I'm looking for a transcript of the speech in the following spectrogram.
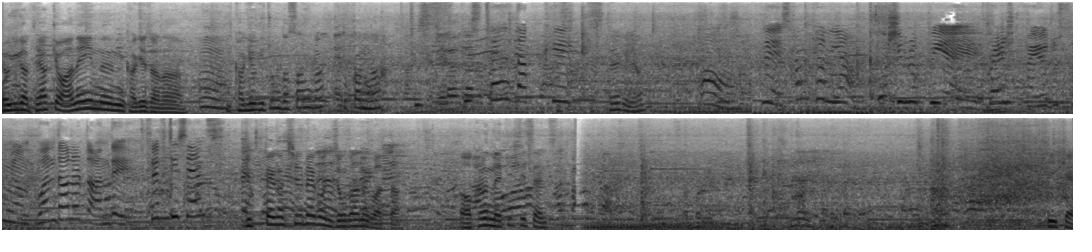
여기가 대학교 안에 있는 가게잖아 응. 가격이 좀 더 싼가? 똑같나? 비슷해 딱히. 비슷해 그냥 어. 근데 3 편이야. 50루피에 프레시 주스면 1달러도 안 돼. 50 cents? 600원, 700원 이 정도 하는 것 같다 어 그렇네 50센트 이렇게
